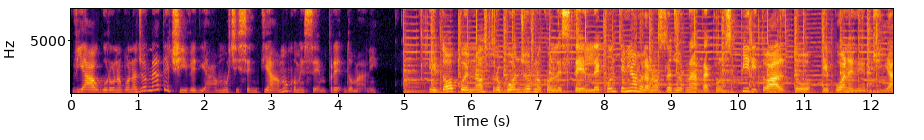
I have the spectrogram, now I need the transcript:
vi auguro una buona giornata e ci vediamo, ci sentiamo come sempre domani. E dopo il nostro buongiorno con le stelle, continuiamo la nostra giornata con spirito alto e buona energia.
